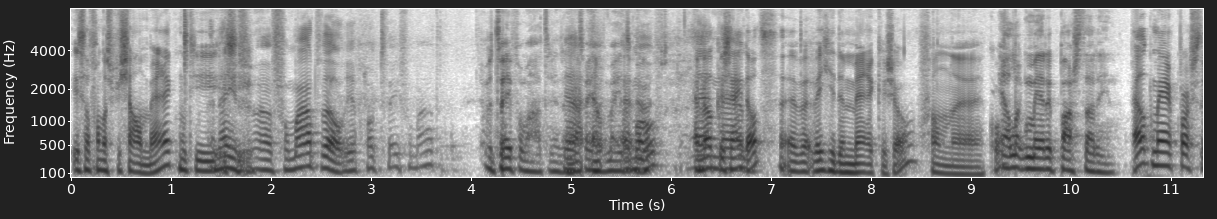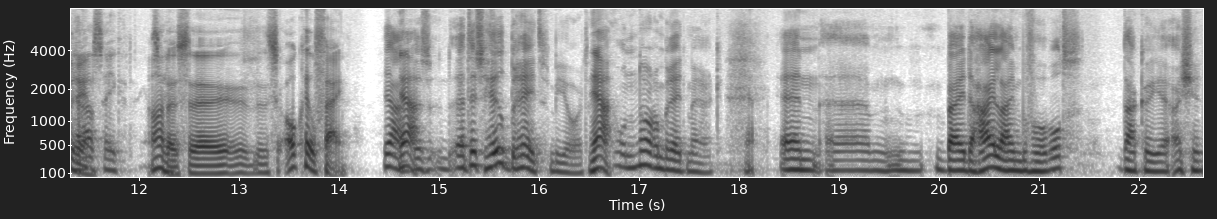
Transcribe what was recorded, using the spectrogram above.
is dat van een speciaal merk? Moet die, Nee, die- eh, formaat wel. Je hebt ook twee formaten. We hebben twee formaten inderdaad, 2,5 meter. mijn hoofd. en welke eh, zijn dat? Eh, weet je de merken zo van eh? Elk merk past daarin. Elk merk past erin. Ja, zeker. oh, dat is, eh, dat is ook heel fijn. Ja, Ja. Dus het is heel breed. Ja. Een enorm breed merk. Ja. En ehm, bij de Highline bijvoorbeeld, daar kun je, als je,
